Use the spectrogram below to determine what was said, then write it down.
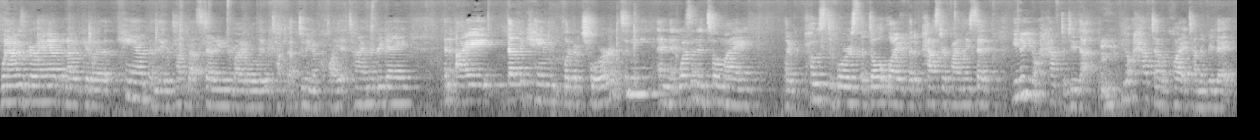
when I was growing up and I would go to camp and they would talk about studying your Bible, they would talk about doing a quiet time every day. And I, that became like a chore to me, and it wasn't until my like post-divorce adult life that a pastor finally said, you know, you don't have to do that. You don't have to have a quiet time every day.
